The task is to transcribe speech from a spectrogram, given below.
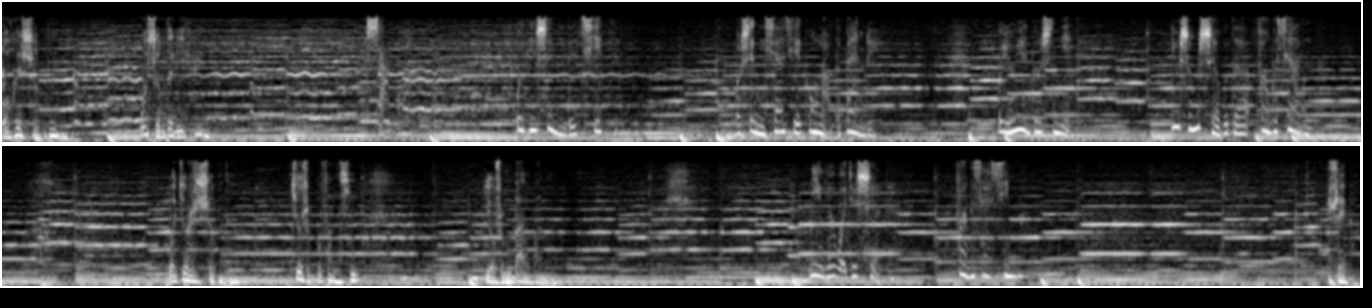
我会舍不得你，我舍不得离开你。傻瓜，我一定是你的妻子，我是你相携共老的伴侣，我永远都是你的。有什么舍不得、放不下的呢？我就是舍不得，就是不放心。有什么办法呢？你以为我就舍得、放得下心吗？marché.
